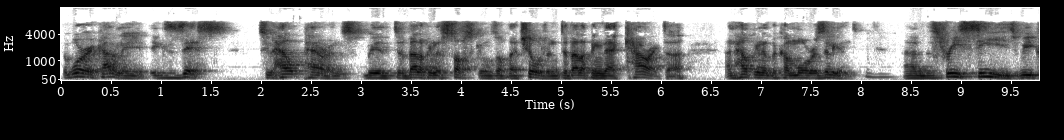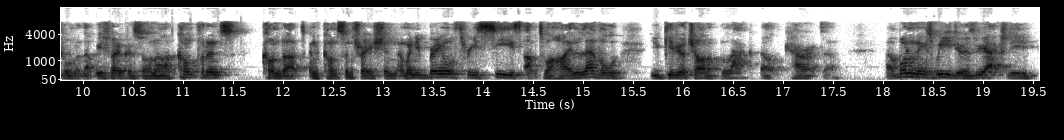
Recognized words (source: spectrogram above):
the Warrior Academy exists to help parents with developing the soft skills of their children, developing their character, and helping them become more resilient. Mm-hmm. Um, the three C's we call it that we focus on are confidence, conduct, and concentration. And when you bring all three C's up to a high level, you give your child a black belt character. Uh, one of the things we do is we actually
